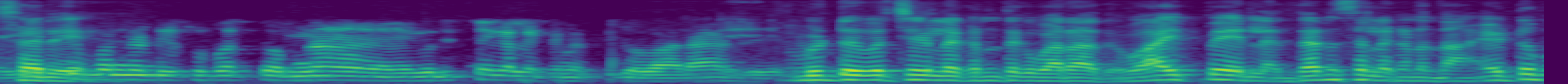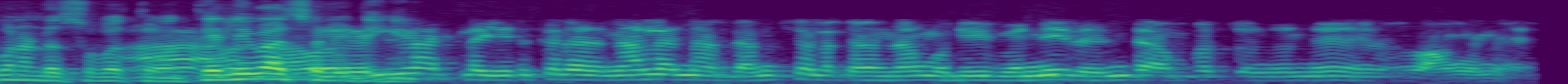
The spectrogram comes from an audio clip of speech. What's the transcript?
சரி. பன்னெண்டு சுபத்துவம்னா விருச்சக லக்கணத்துக்கு வராது. விட்டு விருச்சிக லக்னத்துக்கு வராது. வாய்ப்பே இல்லை. தனுசு லக்னம் தான். எட்டு பன்னெண்டு சுபத்துவம். நான் சொல்லிட்டீங்க. வெளிநாட்டுல இருக்கிறதுனால நான் தனுசு லக்கணம் தான் முடிவு பண்ணி ரெண்டு ஐம்பத்தொன்னு வாங்கினேன்.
